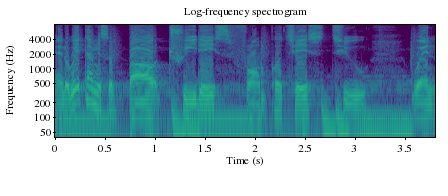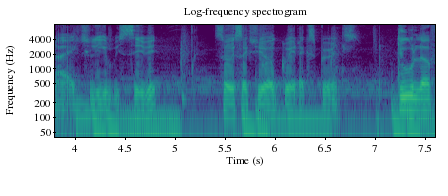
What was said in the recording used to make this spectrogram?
And the wait time is about 3 days from purchase to when I actually receive it. So it's actually a great experience. Do love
